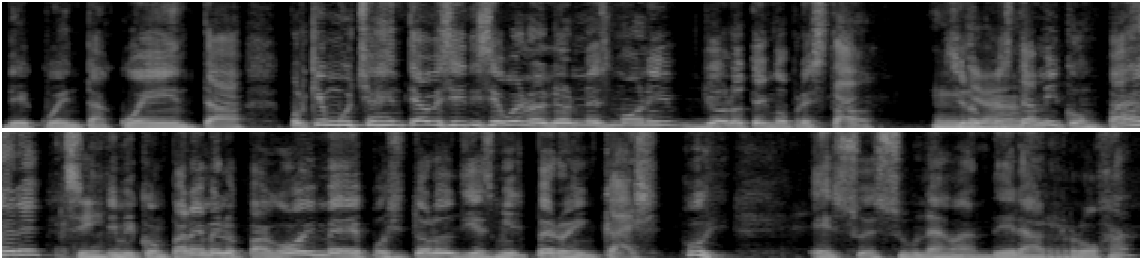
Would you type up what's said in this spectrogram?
de cuenta a cuenta, porque mucha gente a veces dice, bueno, el earnest money yo lo tengo prestado. Se lo presté a mi compadre Sí. y mi compadre me lo pagó y me depositó los 10 mil, pero en cash. Uy, eso es una bandera roja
